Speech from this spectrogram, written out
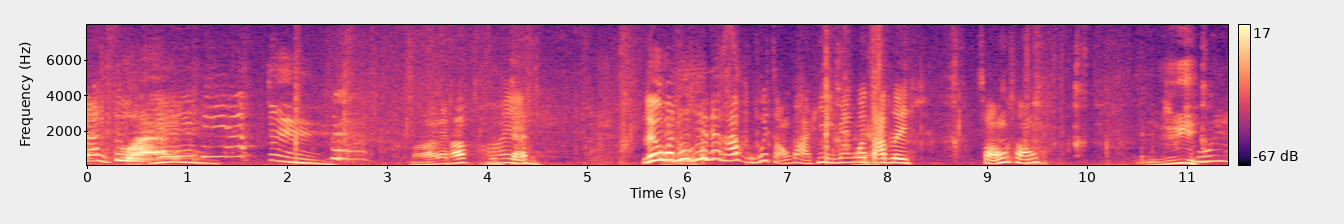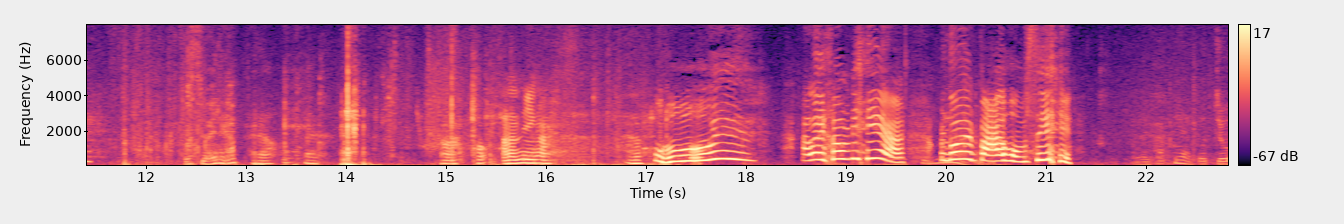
ดันสวยมาเลยครับโอ้นุยจันเร็วกว่าที่คิดนะครับโอ้ยสองกว่าพี่แม่งอ้วนตับเลยสองสองอุ้ยอุ้ยสวยเลยครับได้แล้วอะอะเขาอันนั้นเองอะโอ้ยอะไรครับเนี่ย มันต้องเป็นปลาผมสิ อะไรครับเนี่ยโบจู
